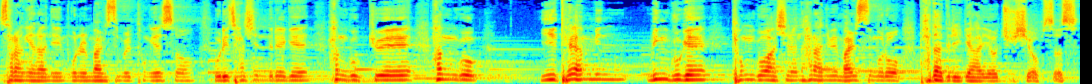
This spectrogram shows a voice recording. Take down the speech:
사랑의 하나님 오늘 말씀을 통해서 우리 자신들에게 한국 교회 한국 이 대한민국에 경고하시는 하나님의 말씀으로 받아들이게 하여 주시옵소서.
